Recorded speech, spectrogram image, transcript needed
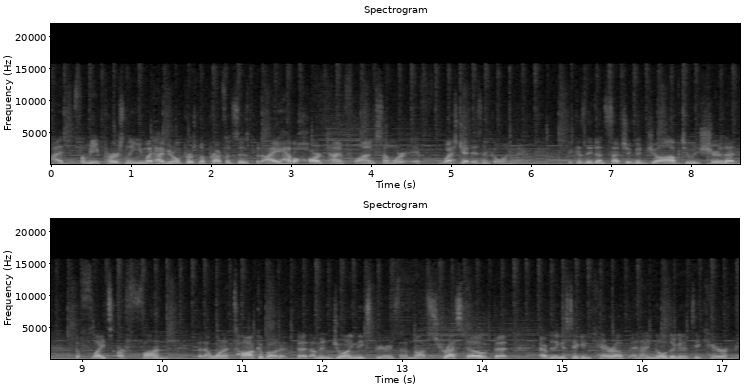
I, for me personally, you might have your own personal preferences, but I have a hard time flying somewhere if WestJet isn't going there because they've done such a good job to ensure that the flights are fun, that I want to talk about it, that I'm enjoying the experience, that I'm not stressed out, that everything is taken care of, and I know they're going to take care of me.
